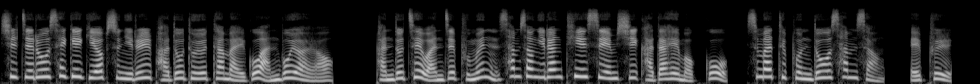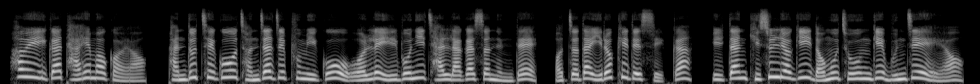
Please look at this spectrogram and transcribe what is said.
실제로 세계 기업 순위를 봐도 도요타 말고 안 보여요. 반도체 완제품은 삼성이랑 TSMC 가다 해먹고 스마트폰도 삼성, 애플, 화웨이가 다 해먹어요. 반도체고 전자제품이고 원래 일본이 잘 나갔었는데 어쩌다 이렇게 됐을까? 일단 기술력이 너무 좋은 게 문제예요.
